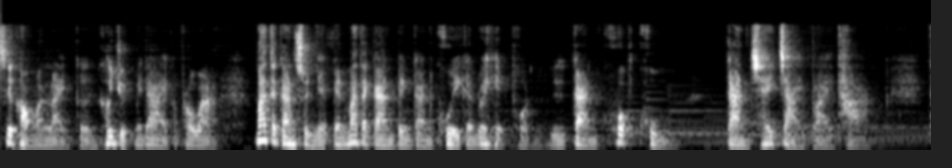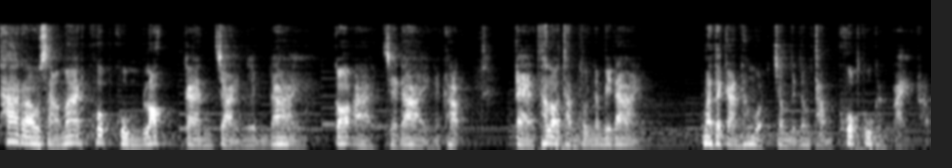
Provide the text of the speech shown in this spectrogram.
ซื้อของออนไลน์เกินเขาหยุดไม่ได้ก็เพราะว่ามาตรการส่วนใหญ่เป็นมาตรการเป็นการคุยกันด้วยเหตุผล หรือการควบคุมการใช้จ่ายปลายทาง ถ้าเราสามารถควบคุมล็อกการจ่ายเงินได้ ก็อาจจะได้นะครับ แต่ถ้าเราทำตรงนั้นไม่ได้ มาตรการทั้งหมดจำเป็นต้องทำควบคู่กันไปครับ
